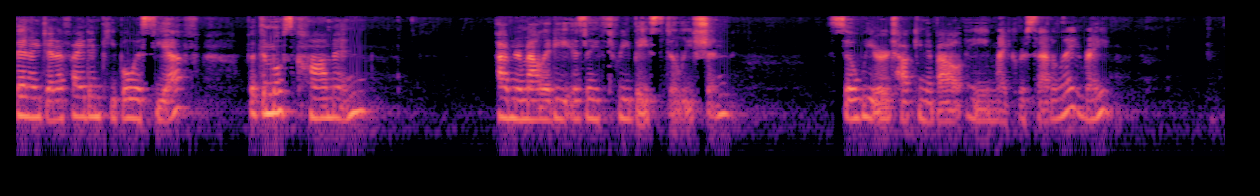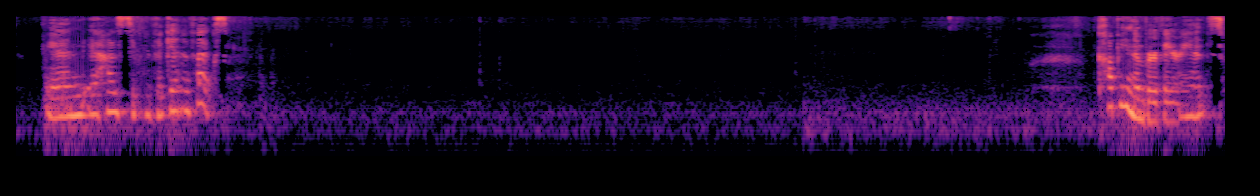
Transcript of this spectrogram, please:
been identified in people with CF, but the most common abnormality is a three base deletion. So we are talking about a microsatellite, right? And it has significant effects. Copy number variants.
